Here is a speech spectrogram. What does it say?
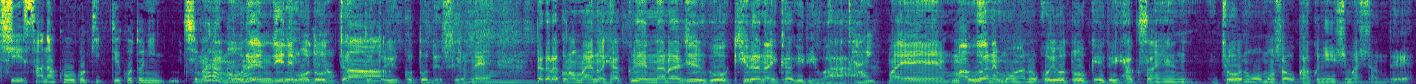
小さな小動きっていうことにしばらくまだもうレンジに戻っちゃったということですよね。だからこの前の100円75を切らない限りは、はい、まあ、えー、まあ、上値もあの雇用統計で103円超の重さを確認しましたんで、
